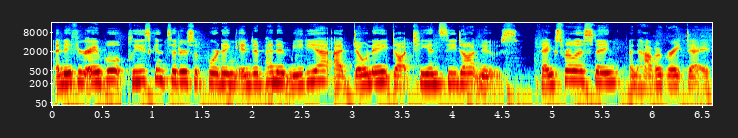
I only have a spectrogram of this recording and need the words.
And if you're able, please consider supporting independent media at donate.tnc.news. Thanks for listening, and have a great day.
